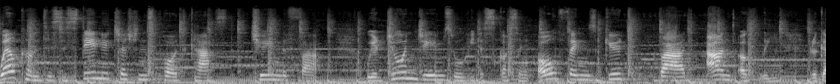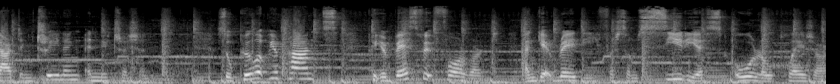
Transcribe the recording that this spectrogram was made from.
Welcome to Sustain Nutrition's podcast, Chewing the Fat, where Joe and James will be discussing all things good, bad, and ugly regarding training and nutrition. So pull up your pants, put your best foot forward, and get ready for some serious oral pleasure.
